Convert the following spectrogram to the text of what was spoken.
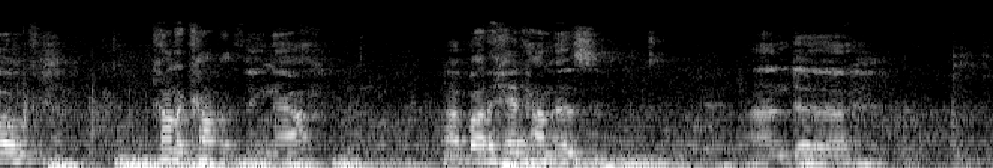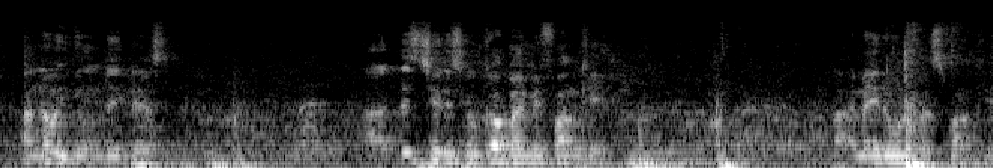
old kind of cover thing now about the headhunters. And uh, I know you're gonna dig this. Uh, this tune is called God Made Me Funky. I it made all of us funky.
